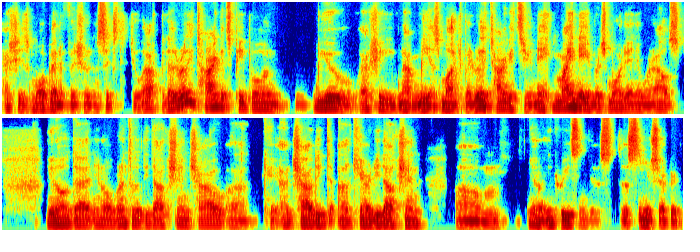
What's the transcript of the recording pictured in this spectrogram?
actually is more beneficial than 62F because it really targets people and you actually not me as much, but it really targets your na- my neighbors more than anywhere else. You know that you know rental deduction, child uh, uh child de- uh, care deduction, um, you know increasing this the senior circuit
